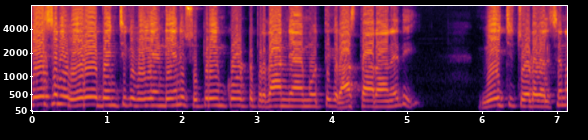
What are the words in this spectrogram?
కేసుని వేరే బెంచ్కి వేయండి అని సుప్రీంకోర్టు ప్రధాన న్యాయమూర్తికి రాస్తారా అనేది వేచి చూడవలసిన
